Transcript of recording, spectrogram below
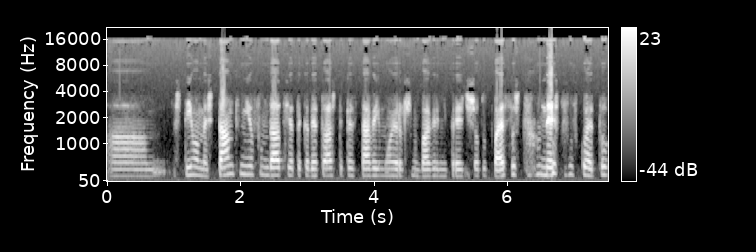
А, ще имаме штант ние фундацията, където аз ще представя и мои ръчно багрени прежди, защото това е също нещо, с което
